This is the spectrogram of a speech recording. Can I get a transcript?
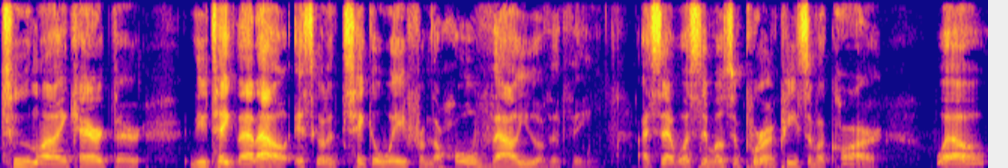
two line character, you take that out, it's going to take away from the whole value of the thing. I said, what's the most important Right. piece of a car? Well,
